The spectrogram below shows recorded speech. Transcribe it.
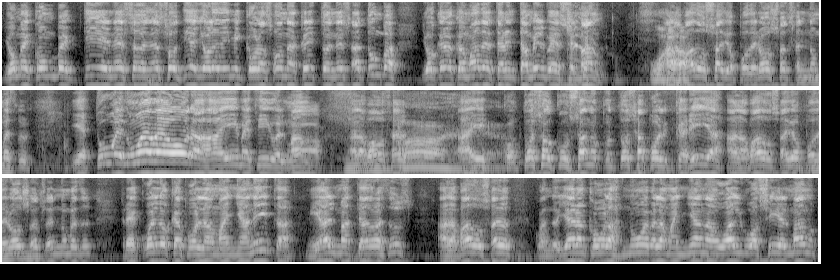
yo me convertí en, eso, en esos días, yo le di mi corazón a Cristo en esa tumba, yo creo que más de 30 mil veces, hermano. Wow. Alabado sea Dios, poderoso es el nombre de Jesús. Y estuve nueve horas ahí metido, hermano. Alabado sea Dios. Ahí, con todos esos gusanos, con toda esa porquería. Alabado sea Dios, poderoso es el nombre de Jesús. Recuerdo que por la mañanita, mi alma te adora Jesús. Alabado sea Dios. Cuando ya eran como las nueve de la mañana o algo así, hermano.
